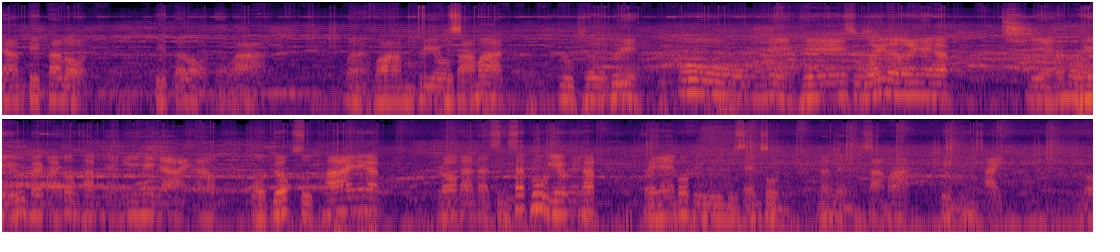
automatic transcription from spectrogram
ยามติดตลอดติดตลอดแต่ว่ามาความเปรียวสามารถลูกเชิงดูดิโอ้ นี่เทสวยเลยนะครับ เนี่ยน้ำมูเฮรุ่นใหม่ๆต้องทำอย่างนี้ให้ได้เอาโอดยกสุดท้ายนะครับ รอการตัดสินสักครู่เดียวนะครับไฟแดงก็คือแสนชนน้ำเงินสามารถเป็นทิไทยรอ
